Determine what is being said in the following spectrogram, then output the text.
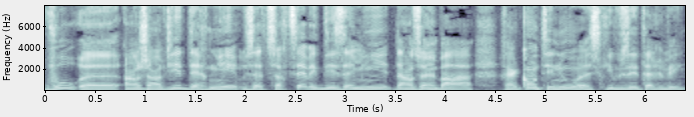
Vous, euh, en janvier dernier, vous êtes sorti avec des amis dans un bar. Racontez-nous euh, ce qui vous est arrivé.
